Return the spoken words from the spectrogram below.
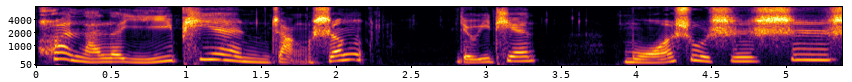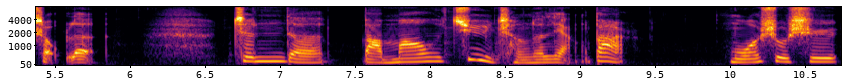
换来了一片掌声。有一天，魔术师失手了，真的把猫锯成了两半儿。魔术师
